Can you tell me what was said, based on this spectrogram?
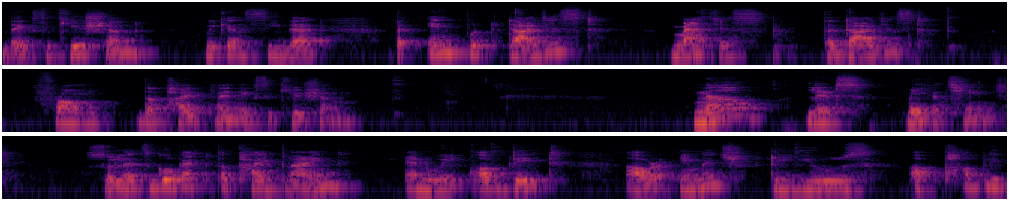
the execution, we can see that the input digest matches the digest from the pipeline execution. Now let's make a change. So let's go back to the pipeline and we'll update our image to use a public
